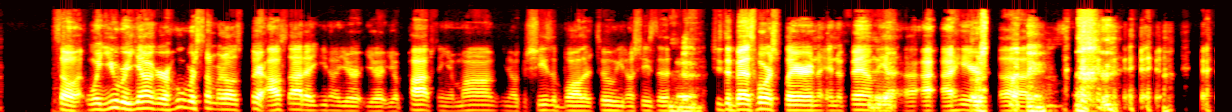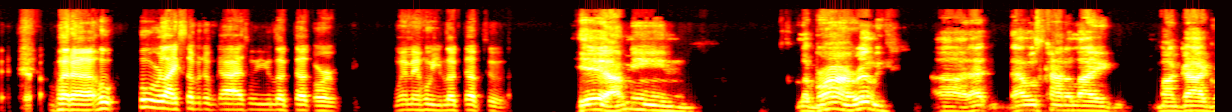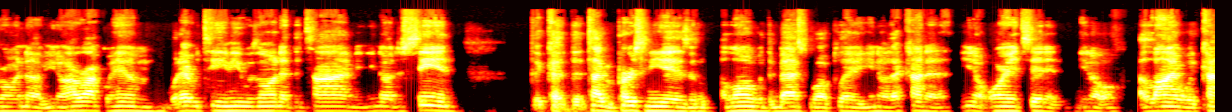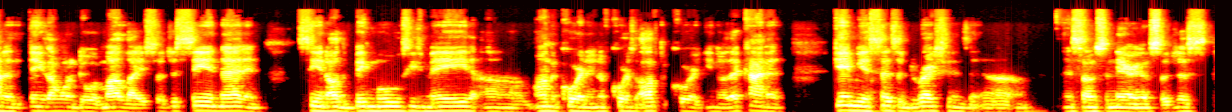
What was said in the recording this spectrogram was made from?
So when you were younger, who were some of those players outside of you know your your your pops and your mom? You know, because she's a baller too. You know, she's the yeah. she's the best horse player in the, in the family. Yeah. I, I, I hear. Uh, but uh, who who were like some of them guys who you looked up or women who you looked up to? Yeah, I mean, LeBron really. Uh, that that was kind of like my guy growing up. You know, I rock with him, whatever team he was on at the time, and you know, just seeing the the type of person he is, along with the basketball play, you know, that kind of you know oriented and you know aligned with kind of the things I want to do with my life. So just seeing that and seeing all the big moves he's made um, on the court and of course off the court, you know, that kind of gave me a sense of directions. Uh, in some scenarios. So just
